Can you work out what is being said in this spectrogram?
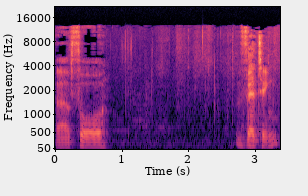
uh, for vetting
